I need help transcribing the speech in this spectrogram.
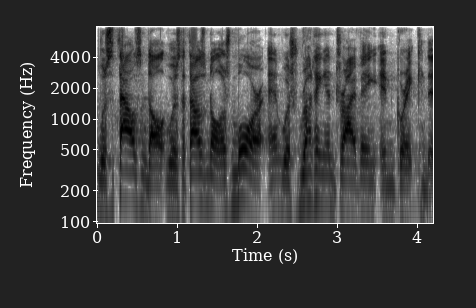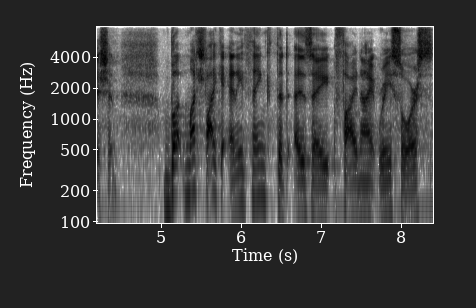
was $1,000 was $1,000 more and was running and driving in great condition. But much like anything that is a finite resource,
